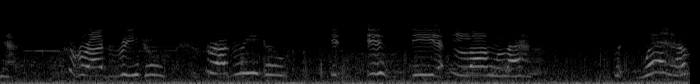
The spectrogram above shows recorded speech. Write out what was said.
Yes, Rodrigo, Rodrigo, it is thee at long last. But where have...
